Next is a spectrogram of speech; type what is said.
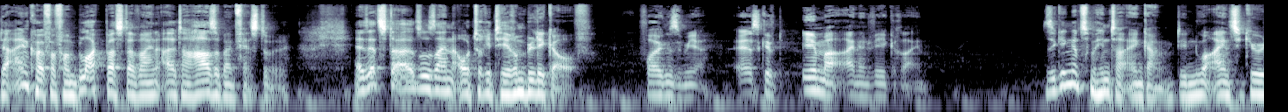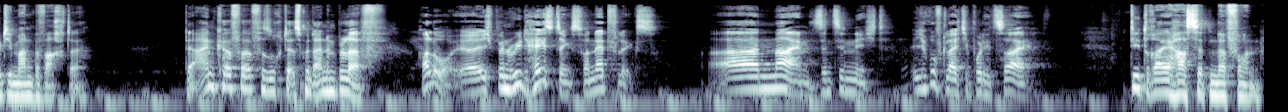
Der Einkäufer von Blockbuster war ein alter Hase beim Festival. Er setzte also seinen autoritären Blick auf. Folgen Sie mir. Es gibt immer einen Weg rein. Sie gingen zum Hintereingang, den nur ein Security-Mann bewachte. Der Einkäufer versuchte es mit einem Bluff. Hallo, äh, ich bin Reed Hastings von Netflix. Ah, nein, sind Sie nicht. Ich rufe gleich die Polizei. Die drei hasteten davon.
